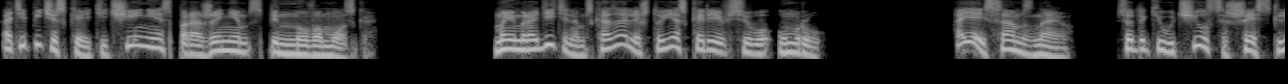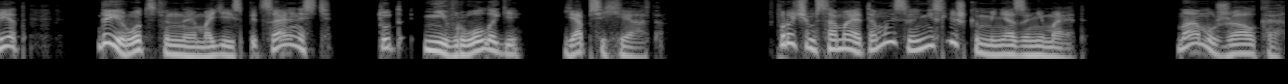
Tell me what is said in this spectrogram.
атипическое течение с поражением спинного мозга. Моим родителям сказали, что я, скорее всего, умру. А я и сам знаю. Все-таки учился 6 лет, да и родственная моей специальность. Тут неврологи, я психиатр. Впрочем, сама эта мысль не слишком меня занимает. Маму жалко.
